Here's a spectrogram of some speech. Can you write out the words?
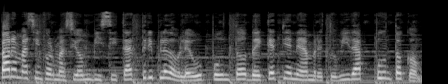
Para más información visita www.dequetienehambretuvida.com.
